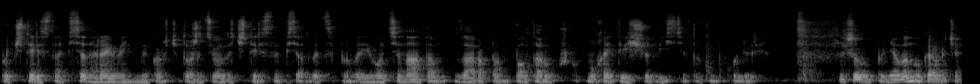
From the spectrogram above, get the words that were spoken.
по 450 гривень. Ми, коротше, теж цього за 450 вицепили. Його ціна там зараз там полторушку. Ну, хай 1200 в такому кольорі. Що ви поняли? Ну, коротше,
